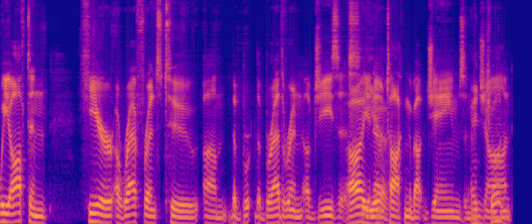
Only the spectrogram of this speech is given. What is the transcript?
we often hear a reference to um, the br- the brethren of Jesus, Oh, you know, talking about James and, And John. John.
